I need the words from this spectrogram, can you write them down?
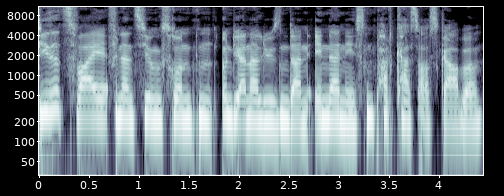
Diese zwei Finanzierungsrunden und die Analysen dann in der nächsten Podcast-Ausgabe.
